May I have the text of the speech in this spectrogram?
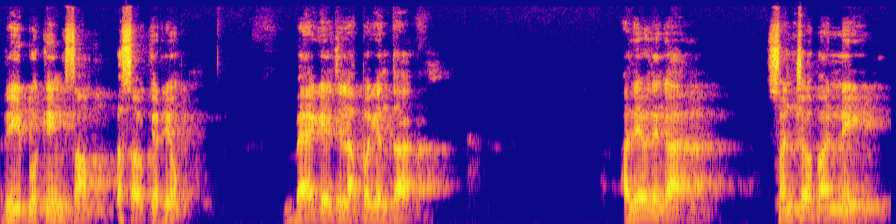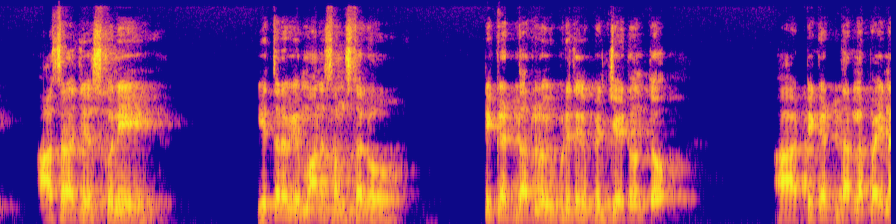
రీబుకింగ్ సౌ సౌకర్యం బ్యాగేజీల అప్పగింత అదేవిధంగా సంక్షోభాన్ని ఆసరా చేసుకుని ఇతర విమాన సంస్థలు టికెట్ ధరలు విపరీతంగా పెంచేయడంతో ఆ టికెట్ ధరలపైన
